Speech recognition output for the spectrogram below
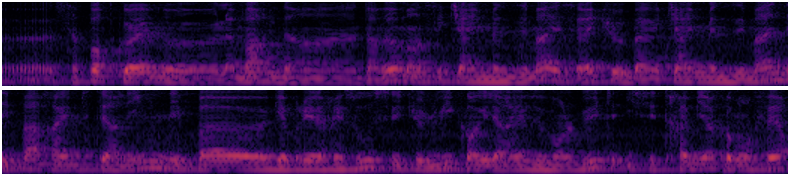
euh, ça porte quand même euh, la marque d'un homme, hein, c'est Karim Benzema, et c'est vrai que bah, Karim Benzema n'est pas Raheem Sterling, n'est pas Gabriel Jesus, et que lui, quand il arrive devant le but, il sait très bien comment faire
